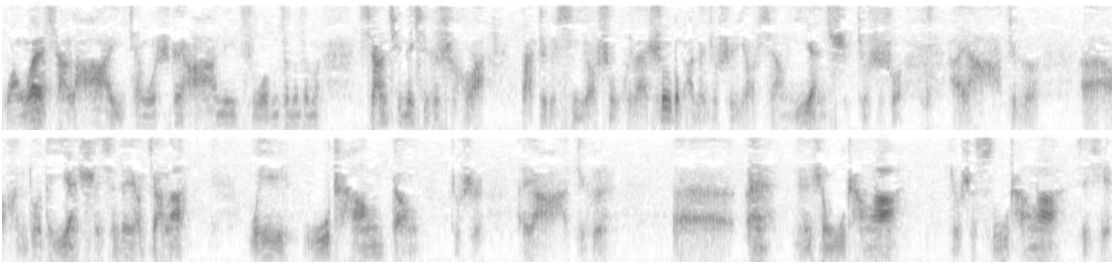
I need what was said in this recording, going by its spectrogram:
往外想了啊。以前我是这样啊，那次我们怎么怎么想起那些的时候啊，把这个心要收回来。收的话呢，就是要想厌世，就是说，哎呀，这个啊很多的厌世，现在要讲了，为无常等，就是哎呀，这个呃人生无常啊，就是死无常啊，这些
